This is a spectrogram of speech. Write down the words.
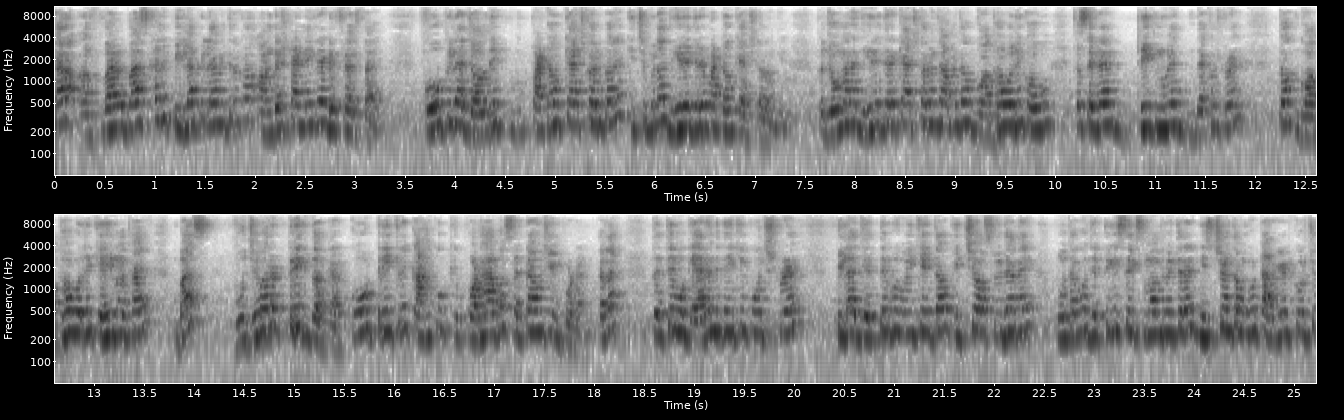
कार बस खाली पिला पिला भितर कौन अंडरस्टैंडिंग रे डिफरेंस था को पिला जल्दी पाठ को कैच कर पारे किछ पिला धीरे धीरे पाठ को कैच करंती तो जो माने धीरे धीरे कैच करंती हमें तो गध बोली कहू तो सेटा ठीक नुहे देखो स्टूडेंट तो गध बोली कही न थाए बस बुझेवार ट्रिक दरकार को ट्रिक रे काहा को पढ़ा हबो सेटा होची इंपोर्टेंट हला तो एते मु गारंटी देखि कोच स्टूडेंट पिला जत्ते भी वीक हेताओ किछ असुविधा नै मु ताको जति कि 6 मंथ भितरे निश्चय तमको टारगेट करछु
